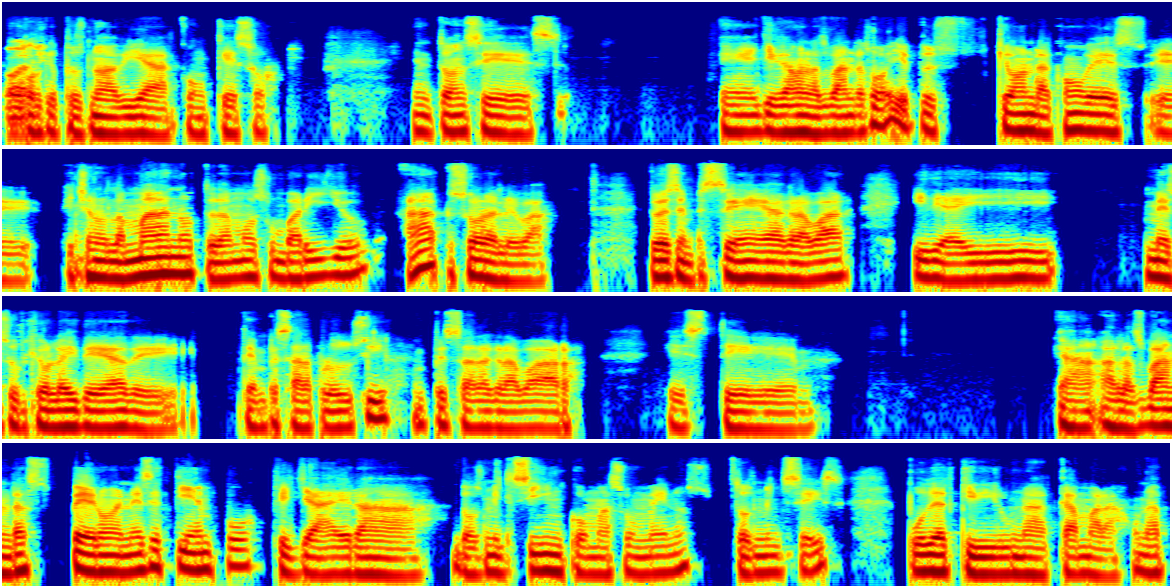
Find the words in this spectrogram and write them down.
porque pues no había con queso. Entonces eh, llegaban las bandas, oye, pues, ¿qué onda? ¿Cómo ves? Eh, échanos la mano, te damos un varillo. Ah, pues órale, va. Entonces empecé a grabar y de ahí me surgió la idea de, empezar a producir, empezar a grabar este a, a, las bandas, pero en ese tiempo, que ya era 2005 más o menos, 2006, pude adquirir una cámara, una,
